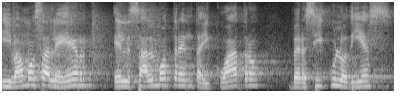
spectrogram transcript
Y vamos a leer el Salmo 34, versículo 10.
